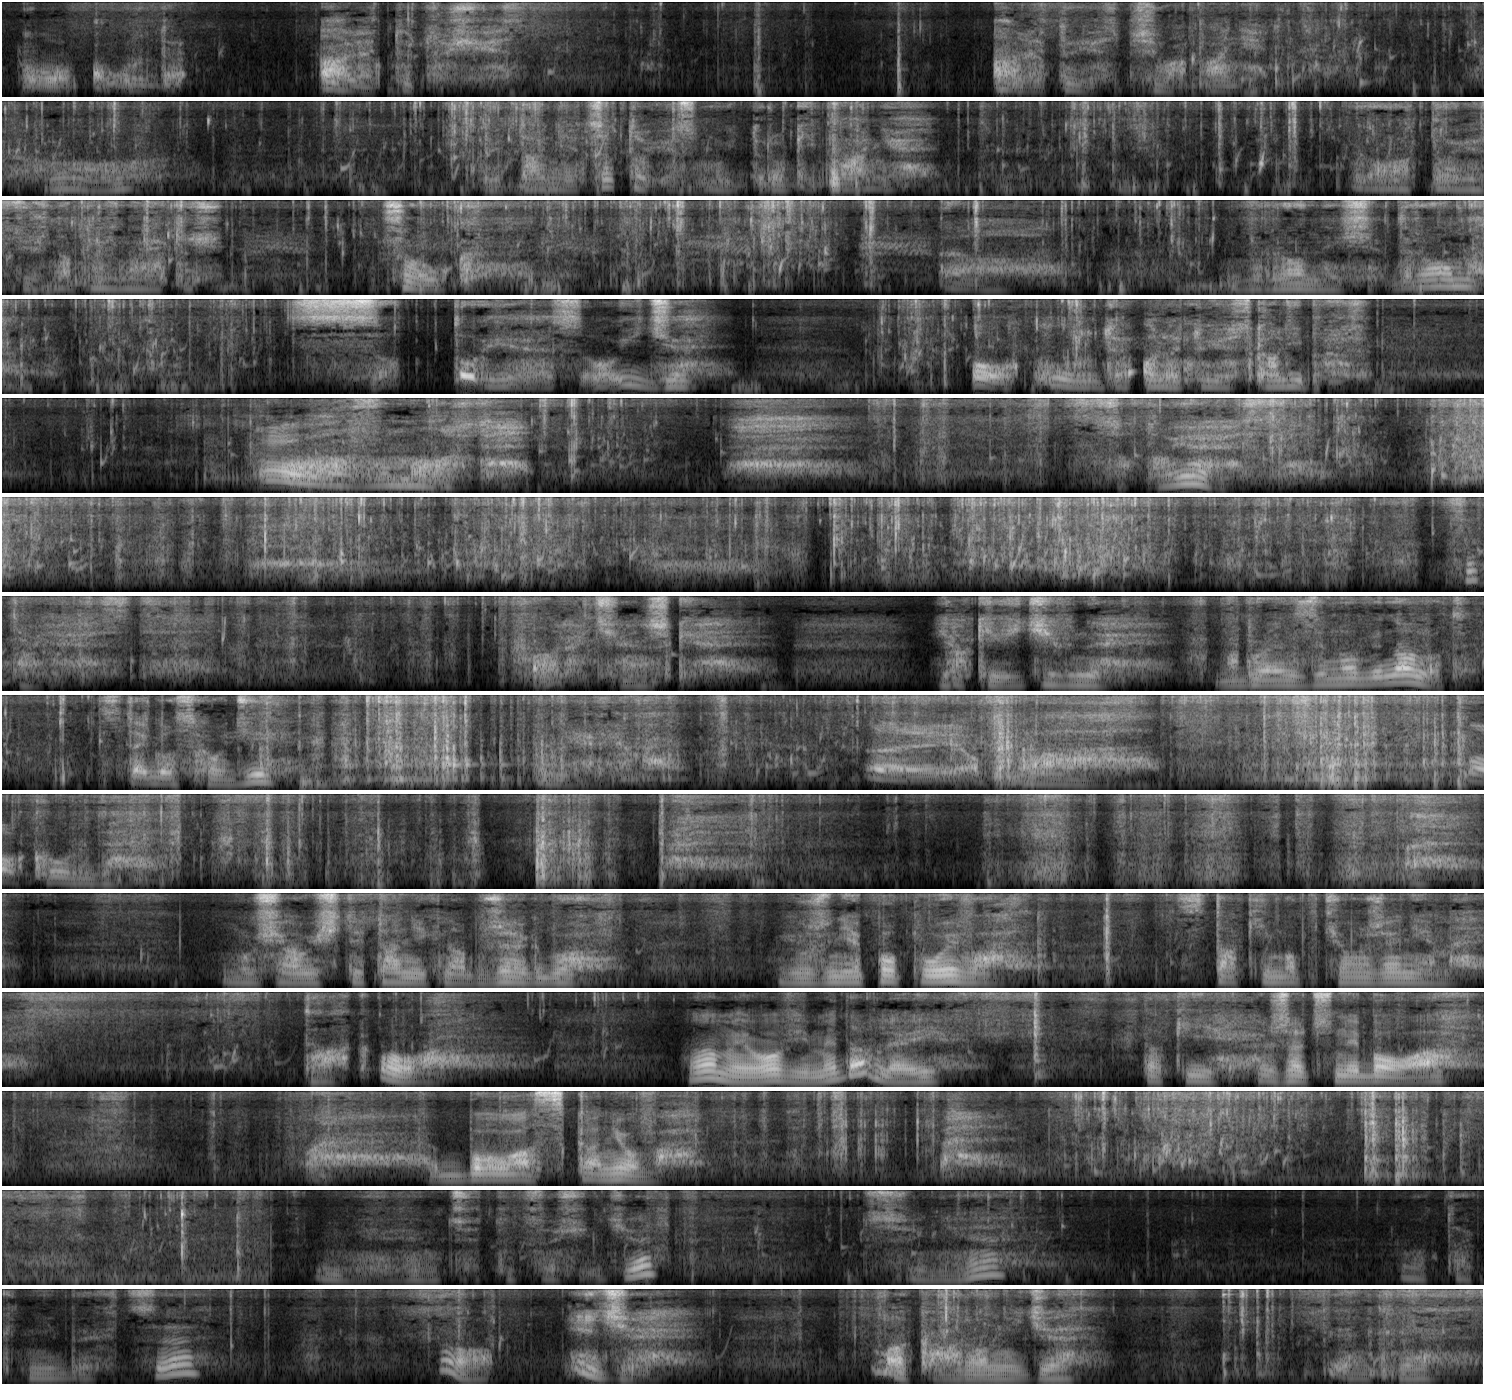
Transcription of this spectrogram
O kurde, ale tu coś jest. Ale tu jest przyłapanie. Pytanie, co to jest, mój drogi panie? No, to jest już na pewno jakiś czołg. O, wrony się drą. Co to jest? O, idzie. O kurde, ale tu jest kaliber. O, w mordę. Co to jest? Co to jest? Ale ciężkie. Jakiś dziwny benzynowy nalot. Z tego schodzi? Nie wiem. Ej, opa. O kurde. Musiał iść Titanic na brzeg, bo już nie popływa z takim obciążeniem. Tak, o. A my łowimy dalej. Taki rzeczny boła. Boła skaniowa. Nie wiem, czy tu coś idzie, czy nie. No tak niby chce. O, idzie. Makaron idzie. Pięknie.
